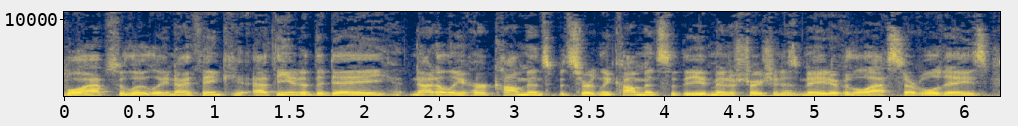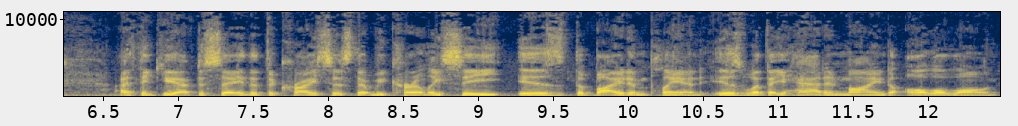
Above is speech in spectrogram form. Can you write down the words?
Well, absolutely. And I think at the end of the day, not only her comments, but certainly comments that the administration has made over the last several days, I think you have to say that the crisis that we currently see is the Biden plan, is what they had in mind all along.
